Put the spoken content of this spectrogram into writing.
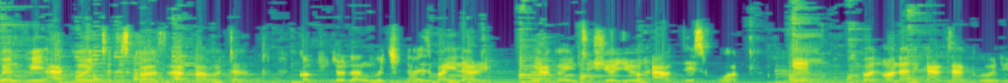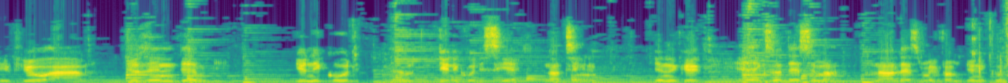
when we are going to discuss about uh, computer language that is binary we are going to show you how this works okay? But under the character code if you are using the unicode um, unicode is here nothing. Unicode hexadecimal. Now let's move from unicode.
